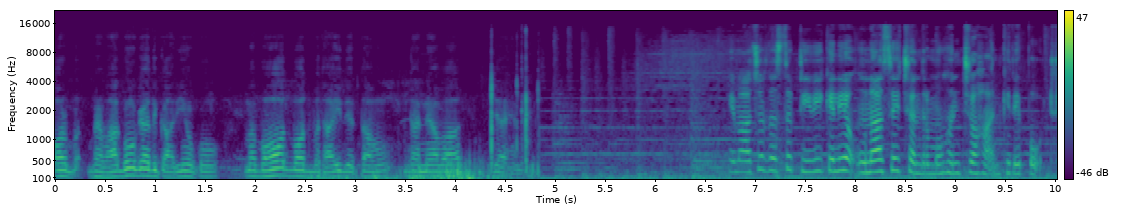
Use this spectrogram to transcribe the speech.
और विभागों के अधिकारियों को मैं बहुत बहुत बधाई देता हूँ। धन्यवाद। जय हिंद। हिमाचल दस्तक टीवी के लिए ऊना से चंद्रमोहन चौहान की रिपोर्ट।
